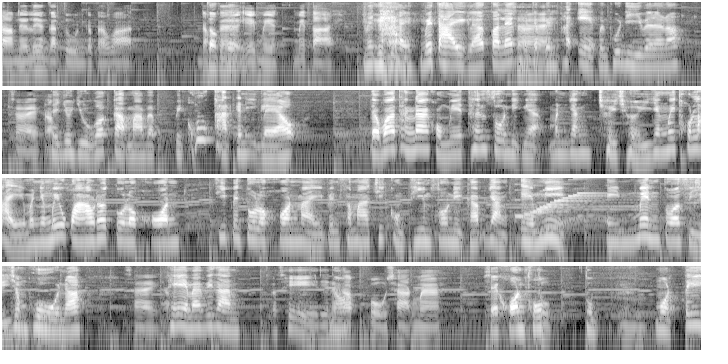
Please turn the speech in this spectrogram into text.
ตามเนื้อเรื่องการ์ตูนก็แปลว่าดดรรเอกเมดไม่ตาย ไม่ตาย ไม่ตายอีกแล้ว ตอนแรกใช่เหมือนจะเป็นพระเอกเป็นผู้ดีไปแล้วเนาะ ใช่ครับแต่อยู่ๆก็กลับมาแบบเป็นคู่กัดกันอีกแล้ว แต่ว่าทางด้านของเมทัลโซนิกเนี่ยมันยังเฉยๆ ยังไม่เท่าไหร่ มันยังไม่ว้าวเท่าตัวละครที่เป็นตัวละครใหม่เป็นสมาชิกของทีมโซนิกครับ อย่างเอมี่ไอเม่นตัวสีสีชชมมพูพูนะใช่ครับเท่ไหมพี่ซันก็เท่ดีนะครับโผล่ฉากมา ใช้ค้อนทุบทุบอืมหมดตี้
